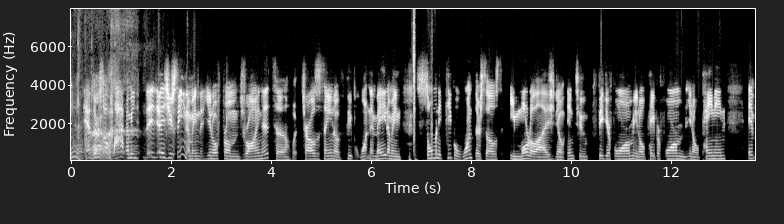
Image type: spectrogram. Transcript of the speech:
Mm. Yeah, there's a lot. I mean, as you've seen, I mean, you know, from drawing it to what Charles is saying of people wanting it made. I mean, so many people want themselves immortalized, you know, into figure form, you know, paper form, you know, painting. It,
